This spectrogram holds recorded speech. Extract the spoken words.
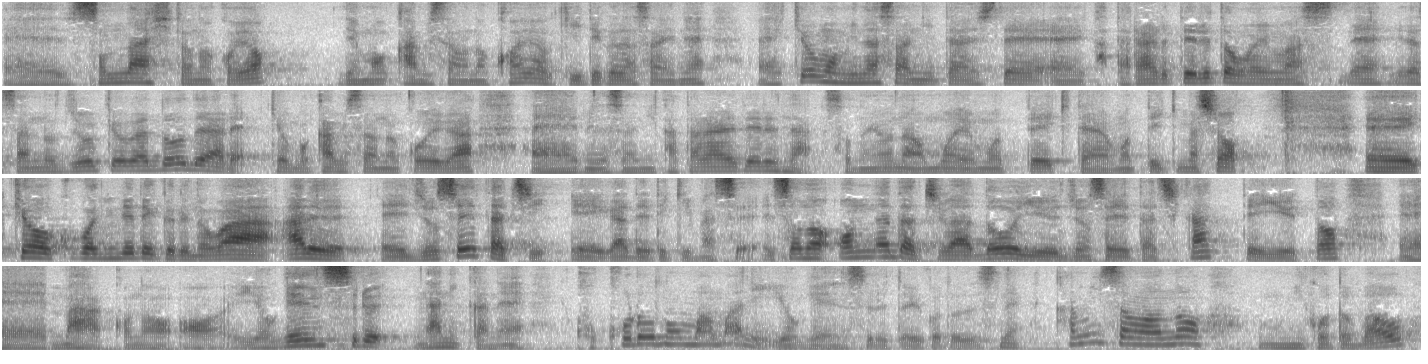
えそんな人の子よ。でも神様の声を聞いてくださいね、えー、今日も皆さんに対して、えー、語られていると思いますね。皆さんの状況がどうであれ今日も神様の声が、えー、皆さんに語られているんだ。そのような思いを持って期待を持っていきましょう、え今日ここに出てくるのはある、え女性たち、えが出てきます。その女たちはどういう女性たちかっていうと、えまあこの予言する何かね心のままに予言するということですね。神様の御言葉を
